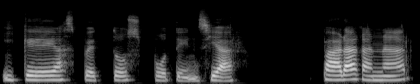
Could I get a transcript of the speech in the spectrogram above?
y qué aspectos potenciar para ganar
